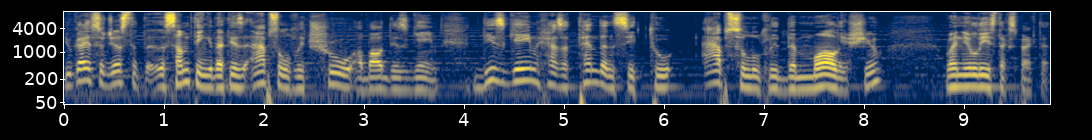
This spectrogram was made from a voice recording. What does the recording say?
You guys suggested something that is absolutely true about this game. This game has a tendency to absolutely demolish you when you least expect it.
